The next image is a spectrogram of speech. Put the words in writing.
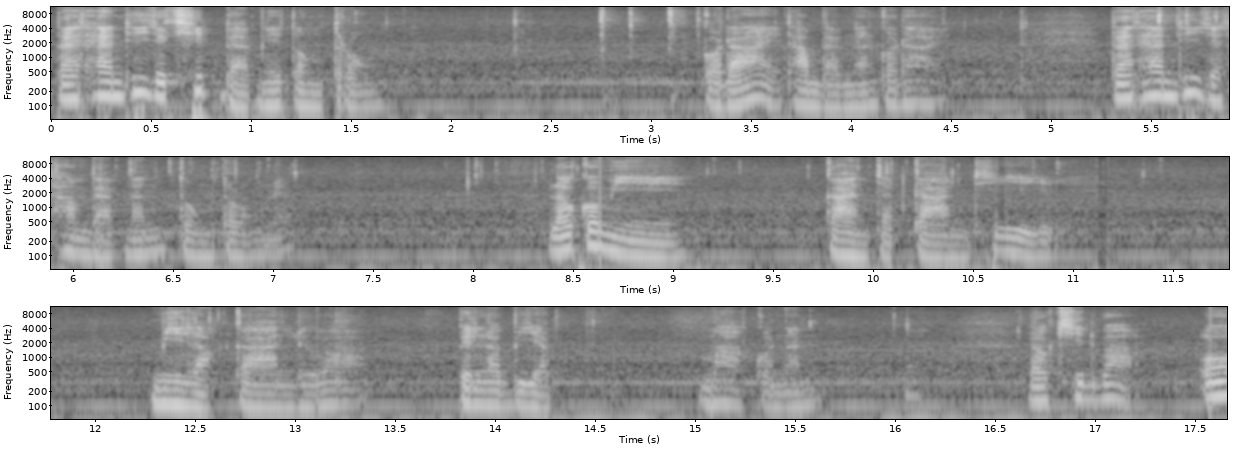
แต่แทนที่จะคิดแบบนี้ตรงๆ ก็ได้ทำแบบนั้นก็ได้ แต่แทนที่จะทำแบบนั้นตรงๆเนี่ยแล้วก็มีการจัดการที่มีหลักการหรือว่าเป็นระเบียบมากกว่านั้น เราคิดว่า โอ้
